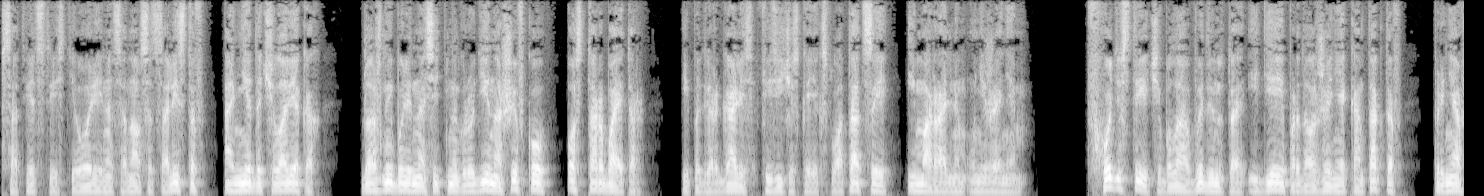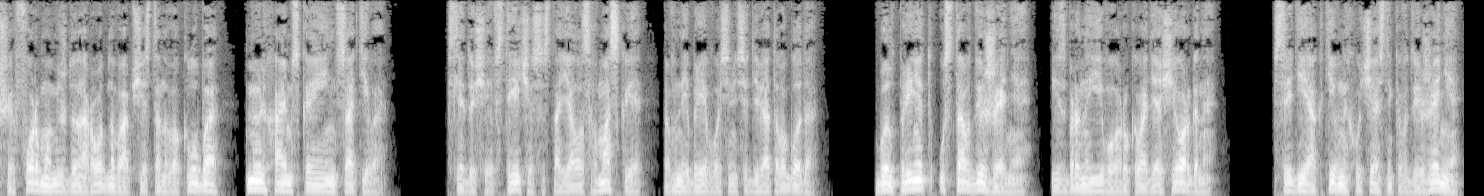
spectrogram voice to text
в соответствии с теорией национал-социалистов о недочеловеках, должны были носить на груди нашивку «Остарбайтер» и подвергались физической эксплуатации и моральным унижениям. В ходе встречи была выдвинута идея продолжения контактов, принявшая форму Международного общественного клуба «Мюльхаймская инициатива». Следующая встреча состоялась в Москве в ноябре 1989 года. Был принят устав движения, избраны его руководящие органы. Среди активных участников движения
